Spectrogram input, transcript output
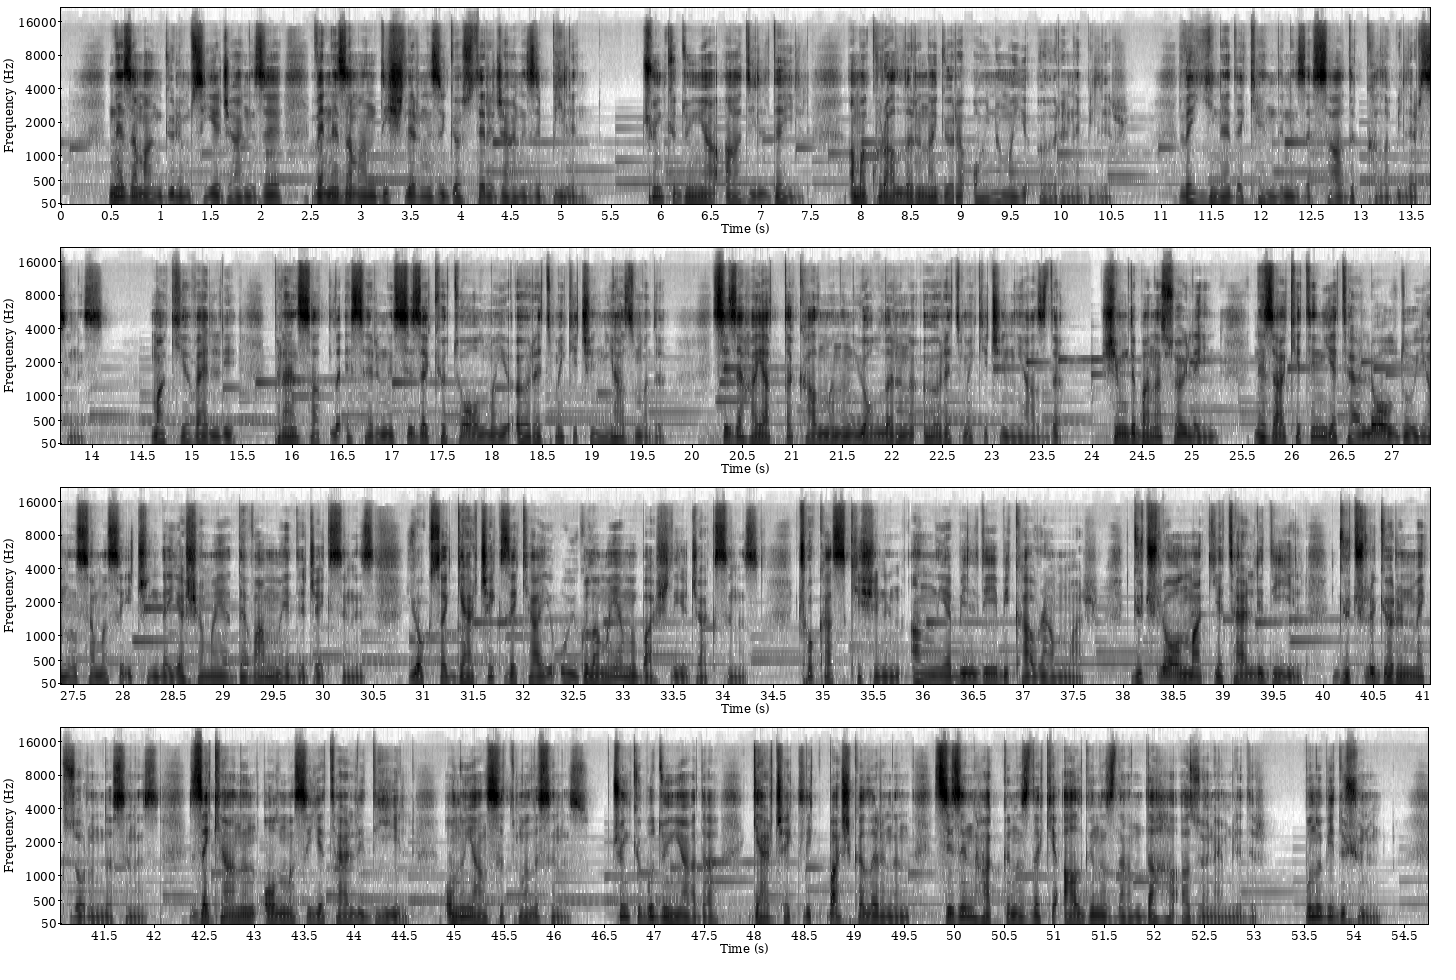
Ne zaman gülümseyeceğinizi ve ne zaman dişlerinizi göstereceğinizi bilin.'' Çünkü dünya adil değil ama kurallarına göre oynamayı öğrenebilir ve yine de kendinize sadık kalabilirsiniz. Machiavelli, Prens adlı eserini size kötü olmayı öğretmek için yazmadı. Size hayatta kalmanın yollarını öğretmek için yazdı.'' Şimdi bana söyleyin, nezaketin yeterli olduğu yanılsaması içinde yaşamaya devam mı edeceksiniz yoksa gerçek zekayı uygulamaya mı başlayacaksınız? Çok az kişinin anlayabildiği bir kavram var. Güçlü olmak yeterli değil, güçlü görünmek zorundasınız. Zekanın olması yeterli değil, onu yansıtmalısınız.'' Çünkü bu dünyada gerçeklik başkalarının sizin hakkınızdaki algınızdan daha az önemlidir. Bunu bir düşünün.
